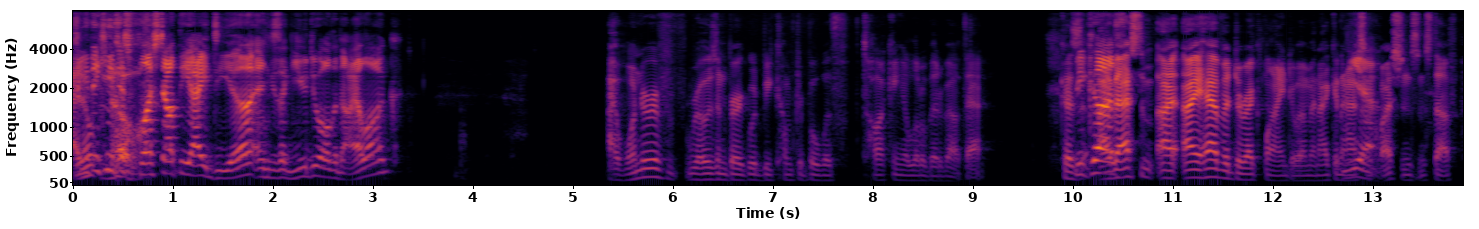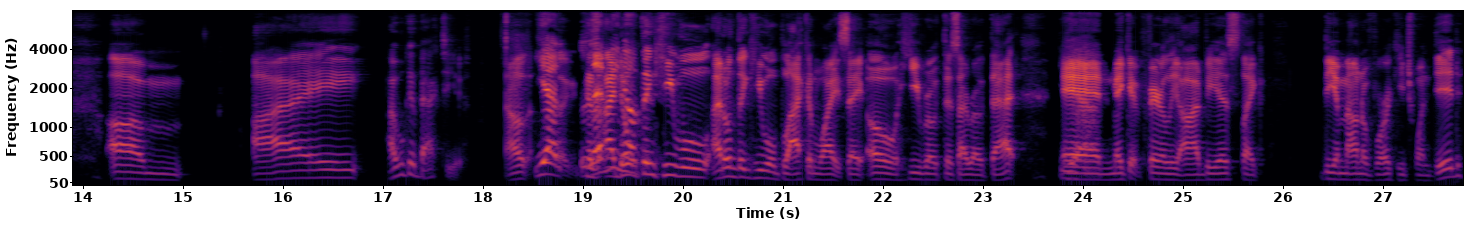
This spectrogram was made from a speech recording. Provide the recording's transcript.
Do you think he just fleshed out the idea and he's like, you do all the dialogue? I wonder if Rosenberg would be comfortable with talking a little bit about that. Cause I've asked him I, I have a direct line to him and I can ask Yeah. him questions and stuff. Um I I will get back to you. I'll Yeah, because I don't know- think he will I don't think he will black and white say, Oh, he wrote this, I wrote that, Yeah. and make it fairly obvious like the amount of work each one did.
